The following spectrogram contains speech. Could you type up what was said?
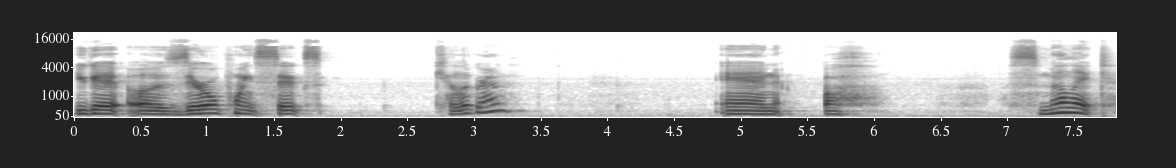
You get a 0.6 kilogram. And, oh, smell it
